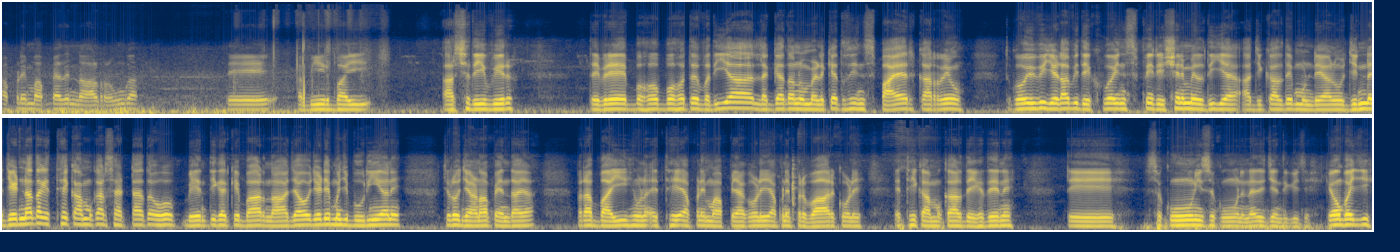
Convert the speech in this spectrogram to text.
ਆਪਣੇ ਮਾਪਿਆਂ ਦੇ ਨਾਲ ਰਹੂੰਗਾ। ਤੇ ਅਬੀਰ ਬਾਈ ਅਰਸ਼ਦੀਪ ਵੀਰ ਤੇ ਵੀਰੇ ਬਹੁਤ ਬਹੁਤ ਵਧੀਆ ਲੱਗਿਆ ਤੁਹਾਨੂੰ ਮਿਲ ਕੇ ਤੁਸੀਂ ਇਨਸਪਾਇਰ ਕਰ ਰਹੇ ਹੋ। ਤੇ ਕੋਈ ਵੀ ਜਿਹੜਾ ਵੀ ਦੇਖੂਗਾ ਇਨਸਪੀਰੇਸ਼ਨ ਮਿਲਦੀ ਹੈ ਅੱਜ ਕੱਲ ਦੇ ਮੁੰਡਿਆਂ ਨੂੰ। ਜਿੰਨ ਜਿਹਨਾਂ ਤੱਕ ਇੱਥੇ ਕੰਮ ਕਰ ਸੈੱਟ ਆ ਤਾਂ ਉਹ ਬੇਨਤੀ ਕਰਕੇ ਬਾਹਰ ਨਾ ਜਾਓ। ਜਿਹੜੇ ਮਜਬੂਰੀਆਂ ਨੇ ਚਲੋ ਜਾਣਾ ਪੈਂਦਾ ਆ। ਪਰ ਆ ਬਾਈ ਹੁਣ ਇੱਥੇ ਆਪਣੇ ਮਾਪਿਆਂ ਕੋਲੇ ਆਪਣੇ ਪਰਿਵਾਰ ਕੋਲੇ ਇੱਥੇ ਹੀ ਕੰਮਕਾਰ ਦੇਖਦੇ ਨੇ। ਤੇ ਸਕੂਨ ਹੀ ਸਕੂਨ ਇਹਨਾਂ ਦੀ ਜ਼ਿੰਦਗੀ 'ਚ। ਕਿਉਂ ਬਾਈ ਜੀ?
